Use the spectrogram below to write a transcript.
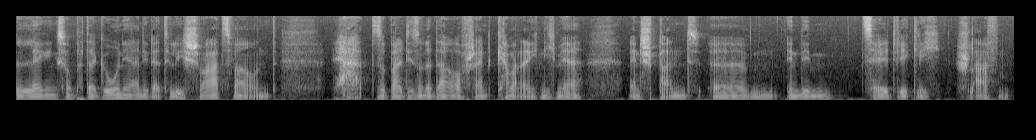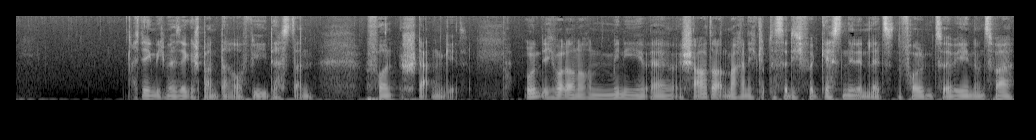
Leggings von Patagonia an, die natürlich schwarz war und ja, sobald die Sonne darauf scheint, kann man eigentlich nicht mehr entspannt ähm, in dem Zelt wirklich schlafen. Deswegen bin ich mal sehr gespannt darauf, wie das dann vonstatten geht. Und ich wollte auch noch einen Mini-Shoutout äh, machen. Ich glaube, das hatte ich vergessen in den letzten Folgen zu erwähnen. Und zwar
